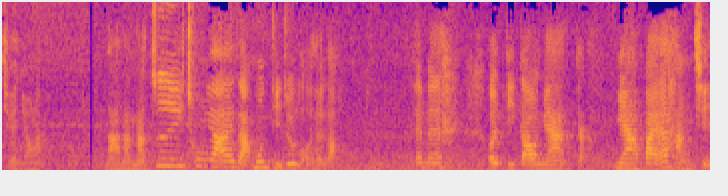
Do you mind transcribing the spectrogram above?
這樣啦。嗱嗱嗱，最重要一個問題就來去啦，係咪？我哋到廿廿八一行前，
